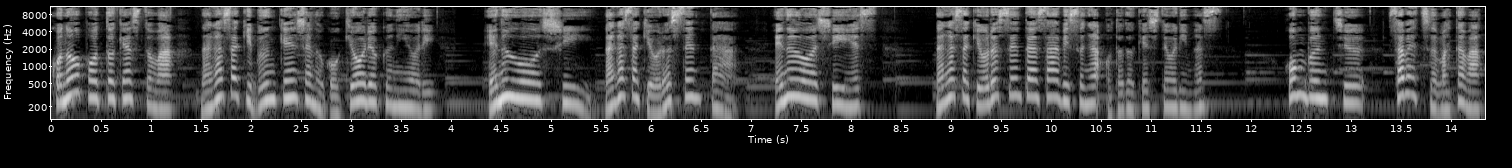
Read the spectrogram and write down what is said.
このポッドキャストは長崎文献社のご協力により NOC 長崎卸センター NOCS 長崎卸センターサービスがお届けしております。本文中、差別または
